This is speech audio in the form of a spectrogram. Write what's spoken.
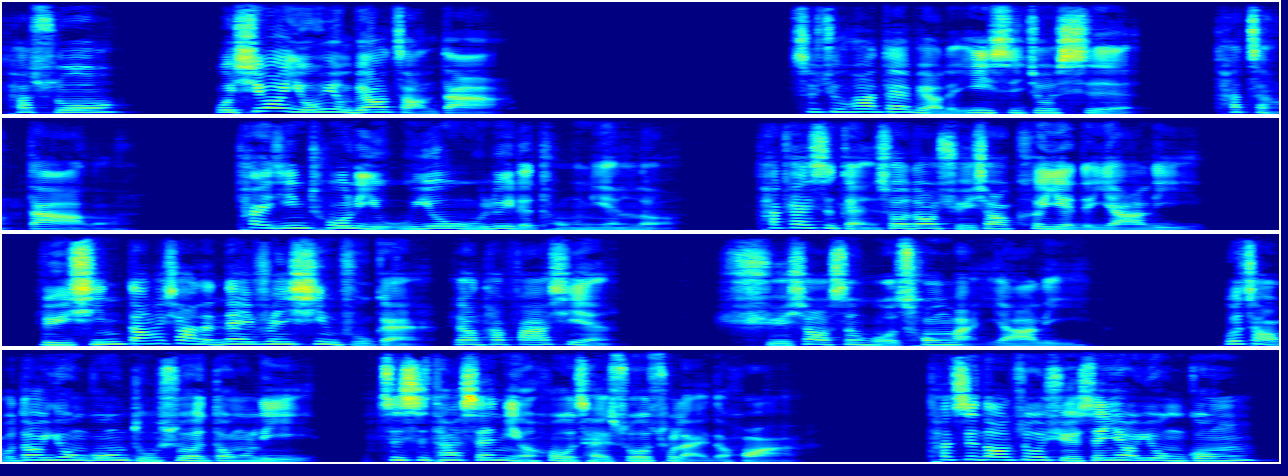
他说：“我希望永远不要长大。”这句话代表的意思就是他长大了，他已经脱离无忧无虑的童年了。他开始感受到学校课业的压力，旅行当下的那一份幸福感让他发现学校生活充满压力。我找不到用功读书的动力，这是他三年后才说出来的话。他知道做学生要用功。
